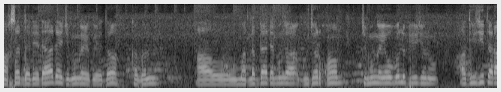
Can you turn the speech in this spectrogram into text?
مقصد د دې دا دی چې موږ یو کېدو کبل او مطلب دا دی موږ ګوجر قوم چې موږ یو بل پیژنو او دې زی تر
